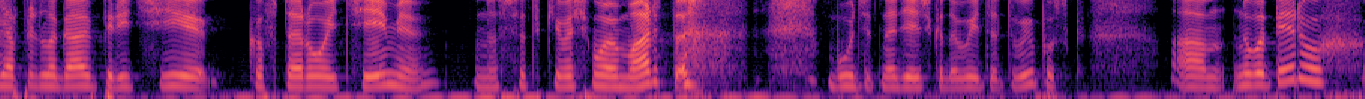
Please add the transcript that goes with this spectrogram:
Я предлагаю перейти ко второй теме. У нас все-таки 8 марта будет, надеюсь, когда выйдет этот выпуск. Um, ну, во-первых,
